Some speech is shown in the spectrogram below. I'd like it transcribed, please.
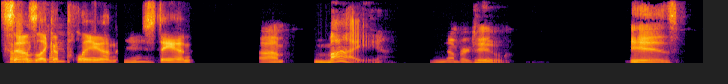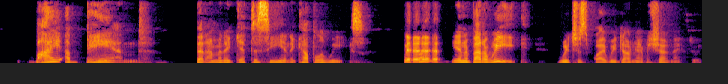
Sounds like like a a plan, Yeah. Stan. Um, my number two is by a band that I'm going to get to see in a couple of weeks. Well, in about a week, which is why we don't have a show next week.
